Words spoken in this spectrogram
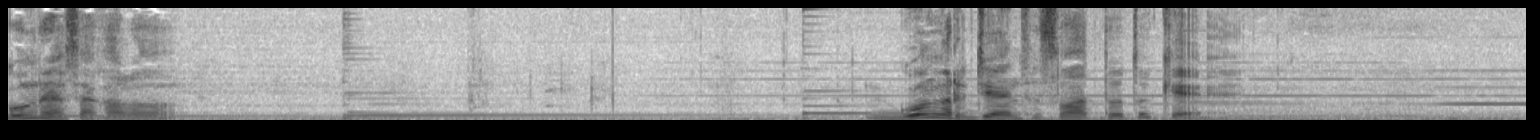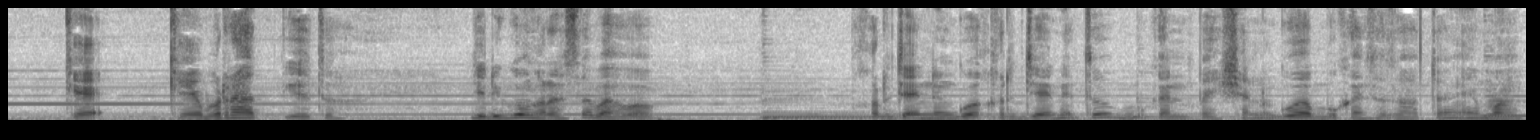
gue ngerasa kalau gue ngerjain sesuatu tuh kayak kayak kayak berat gitu. Jadi gue ngerasa bahwa pekerjaan yang gue kerjain itu bukan passion gue bukan sesuatu yang emang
